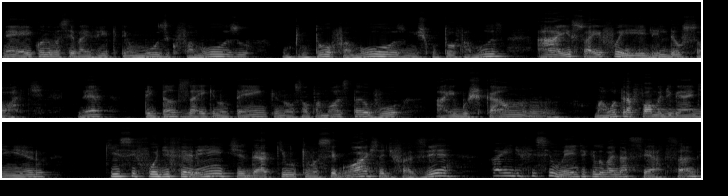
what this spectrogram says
Né, aí quando você vai ver que tem um músico famoso, um pintor famoso, um escultor famoso, ah, isso aí foi ele, ele deu sorte. Né? Tem tantos aí que não tem, que não são famosos, então eu vou aí buscar um, uma outra forma de ganhar dinheiro que se for diferente daquilo que você gosta de fazer, aí dificilmente aquilo vai dar certo, sabe?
